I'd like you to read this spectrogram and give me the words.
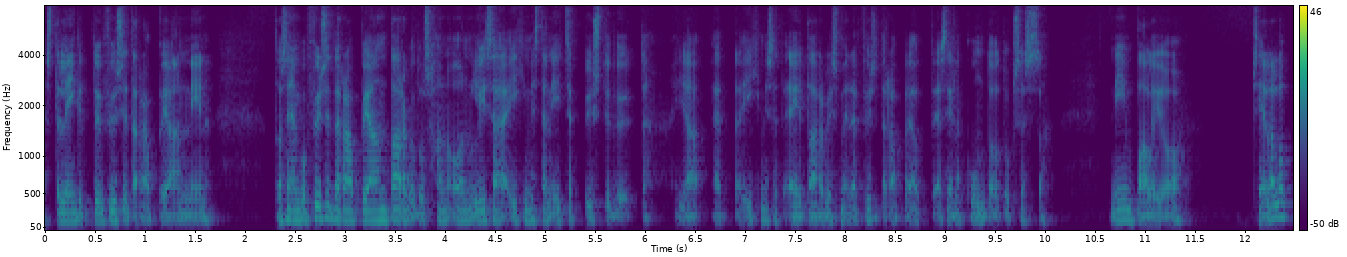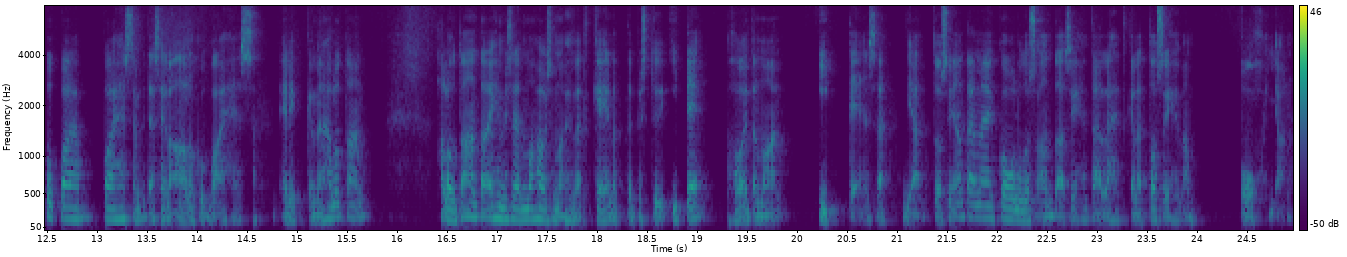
sitten linkittyy fysioterapiaan, niin tosiaan kun fysioterapian tarkoitushan on lisää ihmisten itsepystyvyyttä ja että ihmiset ei tarvitsisi meidän fysioterapeutteja siellä kuntoutuksessa niin paljon siellä loppuvaiheessa, mitä siellä alkuvaiheessa. Eli me halutaan, halutaan antaa ihmisille mahdollisimman hyvät keinot, että pystyy itse hoitamaan itteensä. Ja tosiaan tämä meidän koulutus antaa siihen tällä hetkellä tosi hyvän pohjan.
